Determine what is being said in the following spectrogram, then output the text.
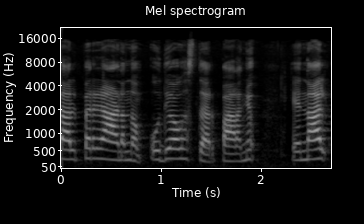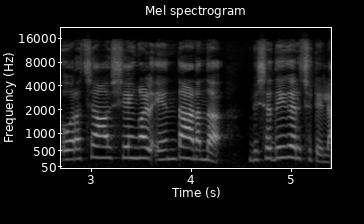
തൽപരരാണെന്നും ഉദ്യോഗസ്ഥർ പറഞ്ഞു. എന്നാൽ ഉറച്ച ആശയങ്ങൾ എന്താണെന്ന് വിശദീകരിച്ചിട്ടില്ല.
